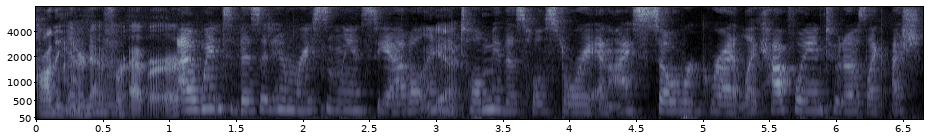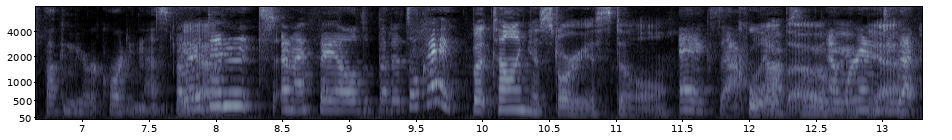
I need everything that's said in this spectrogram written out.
on the internet mm-hmm. forever. I went to visit him recently in Seattle, and Yeah. he told me this whole story, and I so regret. Like halfway into it, I was like, I should fucking be recording this, but I didn't, and I failed. But it's okay. but telling his story is still Exactly. cool, Absolutely. though. And we're gonna Yeah. do that.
